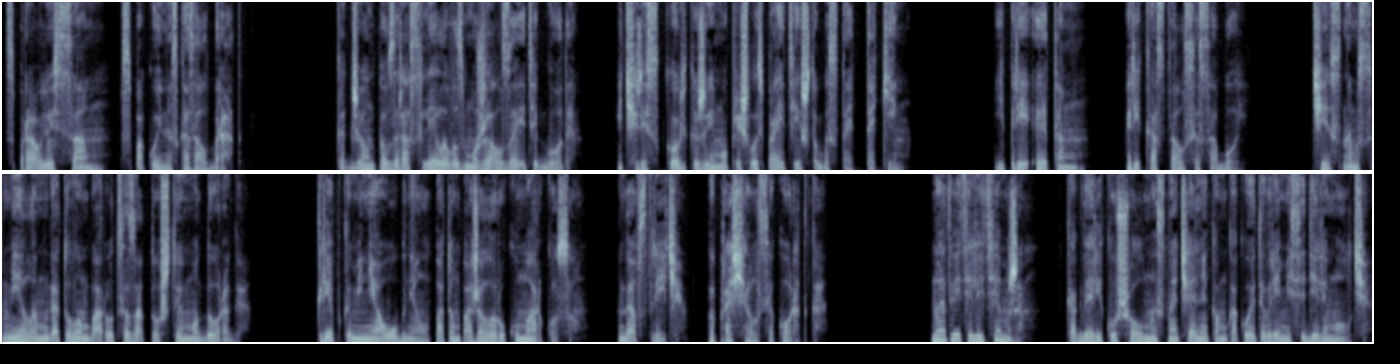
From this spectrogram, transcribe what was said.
«Справлюсь сам», — спокойно сказал брат. Как же он повзрослел и возмужал за эти годы. И через сколько же ему пришлось пройти, чтобы стать таким. И при этом Рик остался собой. Честным, смелым, готовым бороться за то, что ему дорого. Крепко меня обнял, потом пожал руку Маркусу. «До встречи», — попрощался коротко. Мы ответили тем же. Когда Рик ушел, мы с начальником какое-то время сидели молча.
